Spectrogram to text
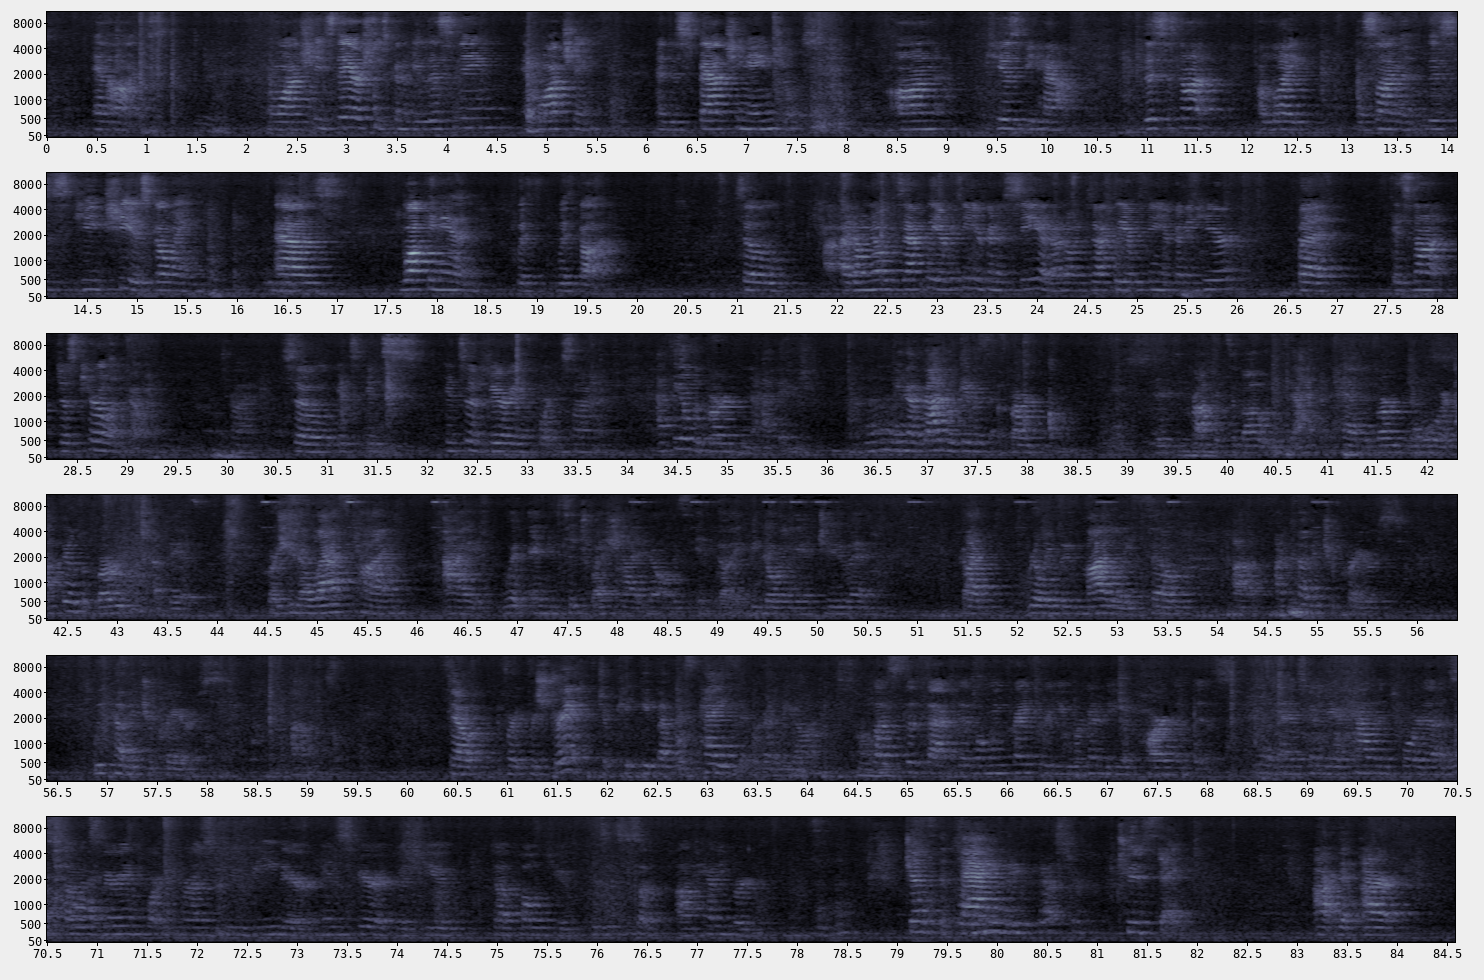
and eyes. And while she's there, she's going to be listening and watching and dispatching angels on his behalf. This is not a light assignment. This is he she is going as walking in with with God. So I don't know exactly everything you're going to see. I don't know exactly everything you're going to hear, but it's not just Carolyn going. Right. So it's it's it's a very important assignment. I feel the burden of it. Mm-hmm. You know, God will give us a burden. The prophets of old had the burden of the Lord. I feel the burden of this. Of course, you know, last time I went into a situation I didn't know I was in, going to be going into, and God really moved mightily. So uh, I covet your prayers. We covet your prayers. Um, so for, for strength to keep, up this pace that we're going to be on. Plus the fact that when we pray for you, we're going to be a part of this, and it's going to be accounted toward us. So it's very important for us to be there in spirit with you to uphold you, is a, a heavy burden. Just the fact Tuesday, our, that our,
